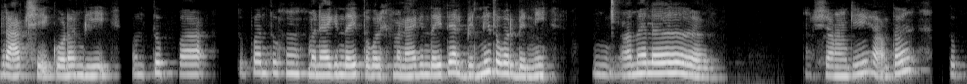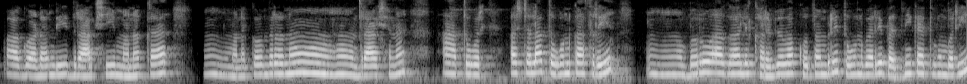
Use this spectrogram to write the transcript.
ದ್ರಾಕ್ಷಿ, ಗೋಡಂಬಿ, ಒಂದು ತುಪ್ಪ ತುಪ್ಪ ಅಂತೂ ಹ್ಞೂ ಮನ್ಯಾಗಿಂದ ಐತೆ ತಗೋರಿ ಮನ್ಯಾಗಿಂದ ಐತೆ ಅಲ್ಲಿ ಬೆನ್ನಿ ತಗೋರಿ ಬೆನ್ನಿ ಆಮೇಲೆ ಶಾವಿಗೆ ಅಂತ ತುಪ್ಪ, ಗೋಡಂಬಿ, ದ್ರಾಕ್ಷಿ ಮನಕ ಹ್ಞೂ ಮನಕ ಅಂದ್ರೂ ಹ್ಞೂ ದ್ರಾಕ್ಷಿನ ಹಾಂ ತಗೋರಿ ಅಷ್ಟೆಲ್ಲ ತೊಗೊಂಡು ಕಾಸ್ರಿ. ಬರುವಾಗ ಅಲ್ಲಿ ಕರಿಬೇವ, ಕೊತ್ತಂಬರಿ ತೊಗೊಂಡು ಬರ್ರಿ, ಬದ್ನಿಕಾಯಿ ತೊಗೊಂಬರ್ರಿ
